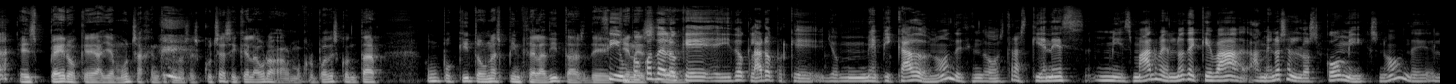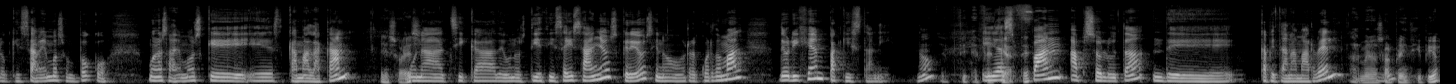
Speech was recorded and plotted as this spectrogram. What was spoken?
espero que haya mucha gente que nos escuche, así que Laura, a lo mejor puedes contar un poquito, unas pinceladitas de Sí, un poco es, de eh, lo que he ido, claro, porque yo me he picado, ¿no? Diciendo, ostras, ¿quién es Miss Marvel, ¿no? De qué va, al menos en los cómics, ¿no? De lo que sabemos un poco. Bueno, sabemos que es Kamala Khan, Eso es. una chica de unos 16 años, creo, si no recuerdo mal, de origen pakistaní, ¿no? Ella es fan absoluta de Capitana Marvel, Al menos al principio.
